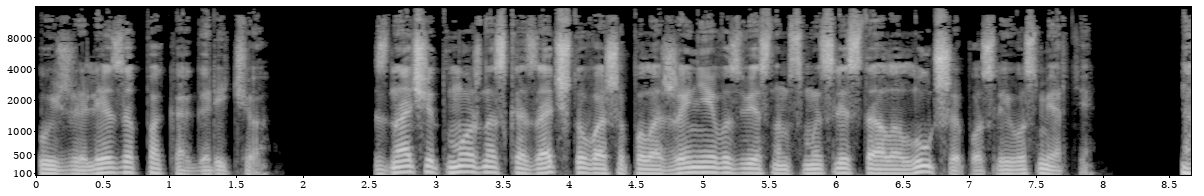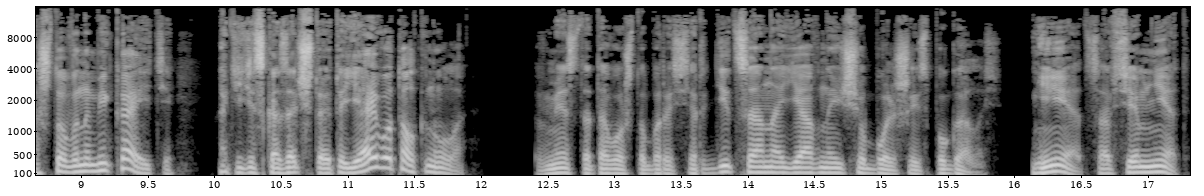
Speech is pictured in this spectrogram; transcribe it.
Пусть железо пока горячо. Значит, можно сказать, что ваше положение в известном смысле стало лучше после его смерти. На что вы намекаете? Хотите сказать, что это я его толкнула? Вместо того, чтобы рассердиться, она явно еще больше испугалась. Нет, совсем нет.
